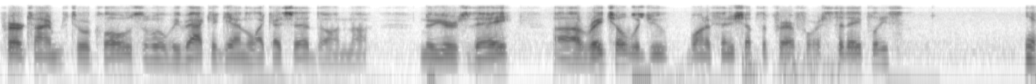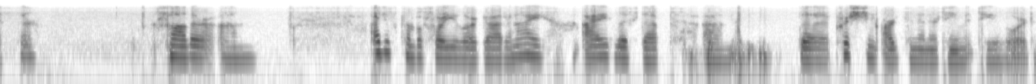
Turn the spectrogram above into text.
prayer time to a close. We'll be back again, like I said, on uh, New Year's Day. Uh, Rachel, would you want to finish up the prayer for us today, please? Yes, sir. Father, um, I just come before you, Lord God, and I I lift up um, the Christian arts and entertainment to you, Lord.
